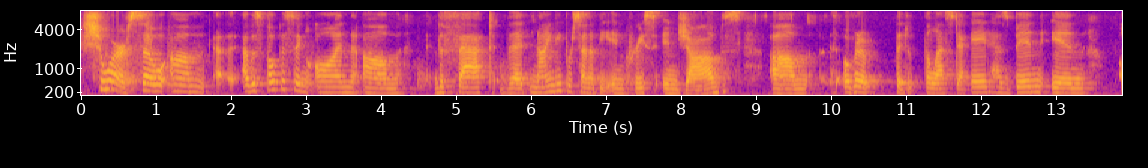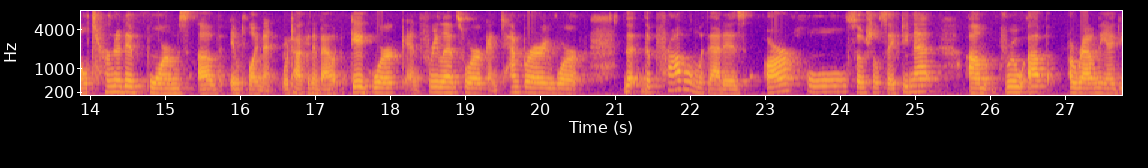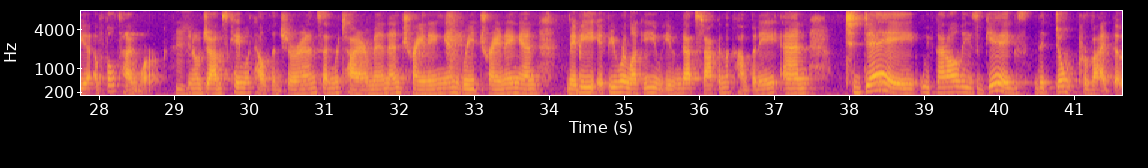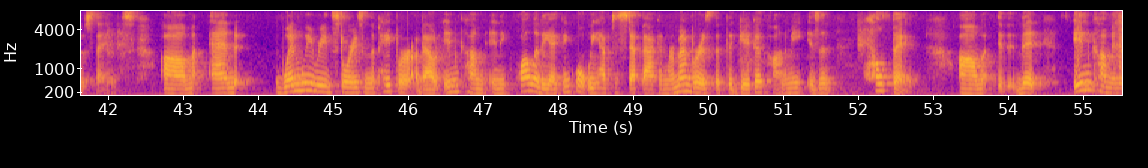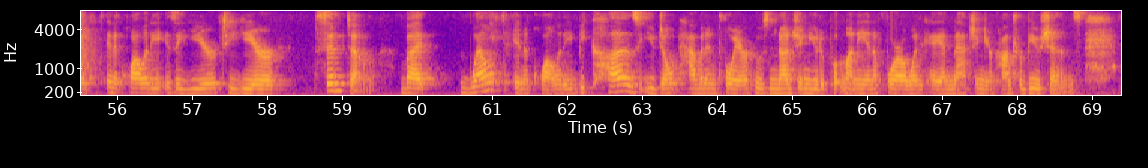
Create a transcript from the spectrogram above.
Sure. So um, I was focusing on um, the fact that 90% of the increase in jobs um, over the, the last decade has been in alternative forms of employment. We're talking about gig work and freelance work and temporary work. The, the problem with that is our whole social safety net um, grew up around the idea of full time work. Mm-hmm. You know, jobs came with health insurance and retirement and training and retraining. And maybe if you were lucky, you even got stock in the company. And today, we've got all these gigs that don't provide those things. Um, and when we read stories in the paper about income inequality, I think what we have to step back and remember is that the gig economy isn't helping. Um, that income inequality is a year to year symptom, but wealth inequality, because you don't have an employer who's nudging you to put money in a 401k and matching your contributions,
